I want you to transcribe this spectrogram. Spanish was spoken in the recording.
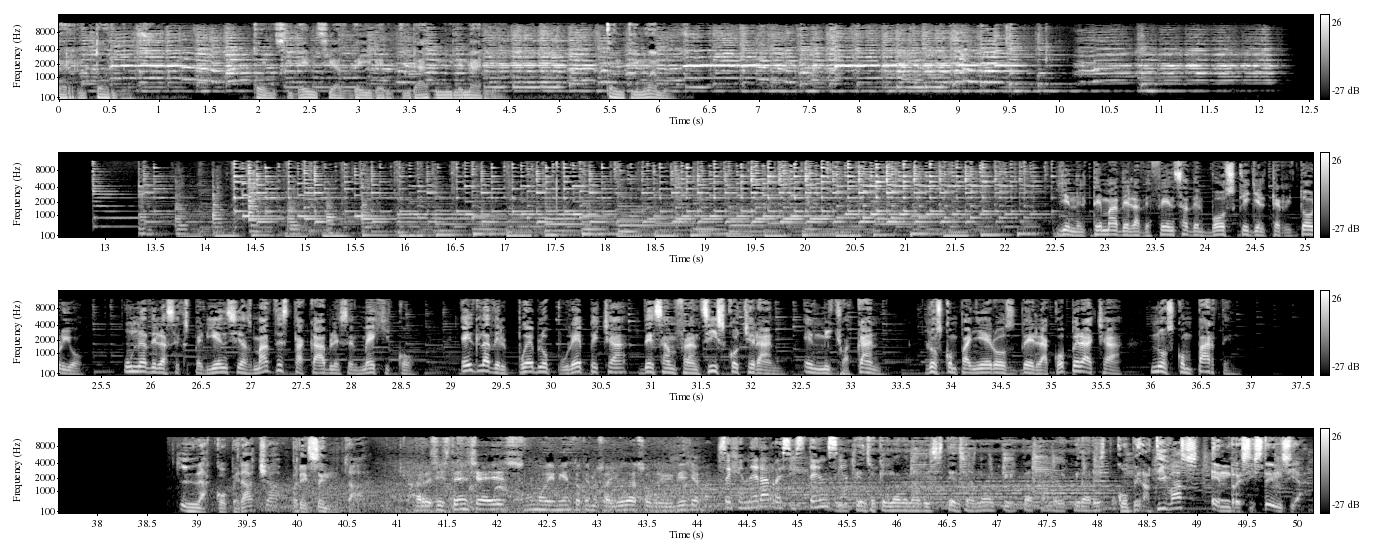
Territorios. Coincidencias de identidad milenaria. Continuamos. Y en el tema de la defensa del bosque y el territorio, una de las experiencias más destacables en México es la del pueblo purépecha de San Francisco Cherán, en Michoacán. Los compañeros de la Cooperacha nos comparten. La Cooperacha presenta. La resistencia es un movimiento que nos ayuda a sobrevivir. Se genera resistencia. Pienso que es una de las resistencias, ¿no? Que tratando de cuidar esto. Cooperativas en resistencia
